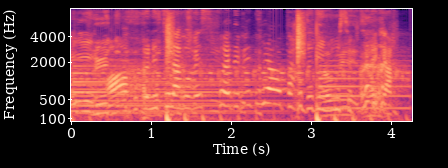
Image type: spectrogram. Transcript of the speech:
Oui. Ah, vous connaissez la mauvaise foi des médias. Pardonnez-nous Ah oui, ce petit écart.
